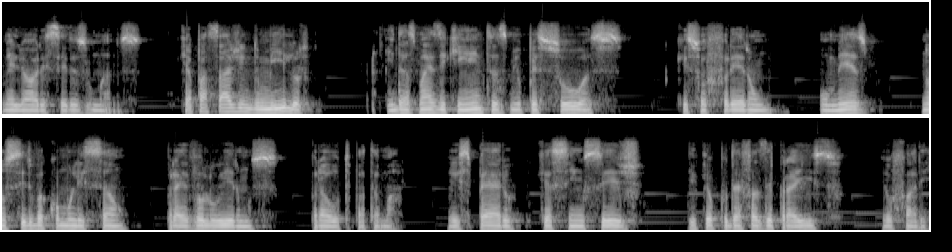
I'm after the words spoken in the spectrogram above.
melhores seres humanos que a passagem do Miller e das mais de 500 mil pessoas que sofreram o mesmo nos sirva como lição para evoluirmos para outro patamar. Eu espero que assim o seja e o que eu puder fazer para isso, eu farei.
